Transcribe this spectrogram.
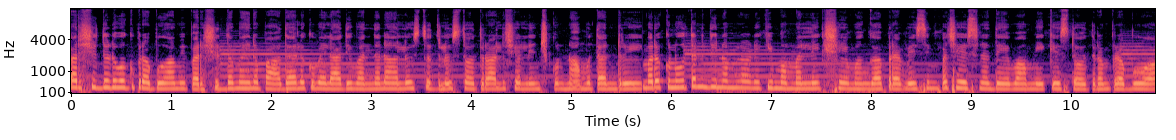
పరిశుద్ధుడు ఒక ప్రభు ఆమె పరిశుద్ధమైన పాదాలకు వేలాది వందనాలు స్థుతులు స్తోత్రాలు చెల్లించుకున్నాము తండ్రి. మరొక నూతన దినంలోనికి మమ్మల్ని క్షేమంగా ప్రవేశింపచేసిన దేవామి నీకే స్తోత్రం ప్రభువా.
